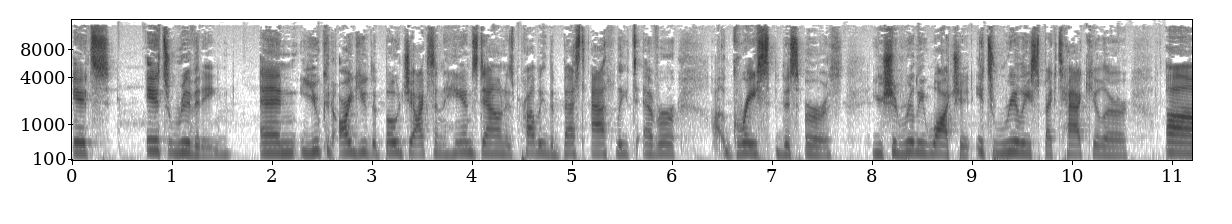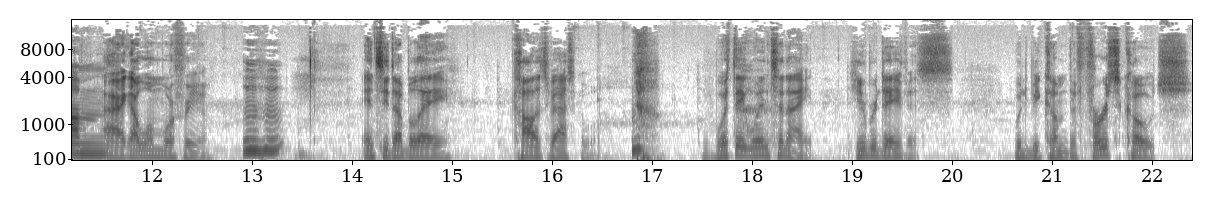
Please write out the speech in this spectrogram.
It's it's riveting, and you can argue that Bo Jackson, hands down, is probably the best athlete to ever uh, grace this earth. You should really watch it. It's really spectacular. Um, All right, I got one more for you. Mm-hmm. NCAA college basketball. With a win tonight, Hubert Davis would become the first coach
